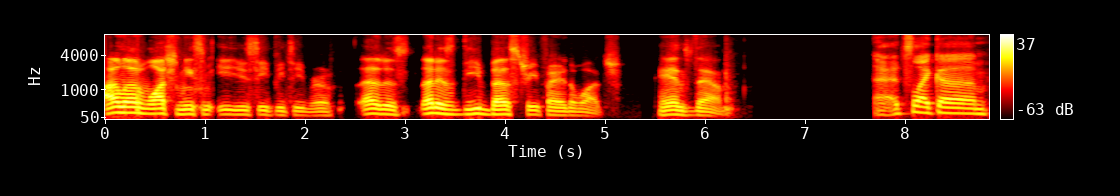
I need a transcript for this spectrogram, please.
I love watching me some EU CPT, bro. That is that is the best Street Fighter to watch, hands down. Uh, it's like um,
